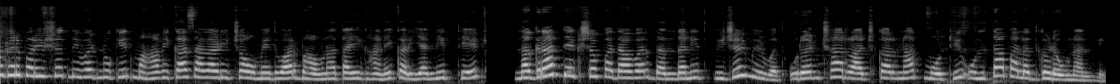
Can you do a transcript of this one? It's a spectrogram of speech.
नगर परिषद निवडणुकीत महाविकास आघाडीच्या उमेदवार भावनाताई घाणेकर यांनी थेट नगराध्यक्ष पदावर दणदणीत विजय मिळवत उरणच्या राजकारणात मोठी उलतापालत घडवून आणली.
